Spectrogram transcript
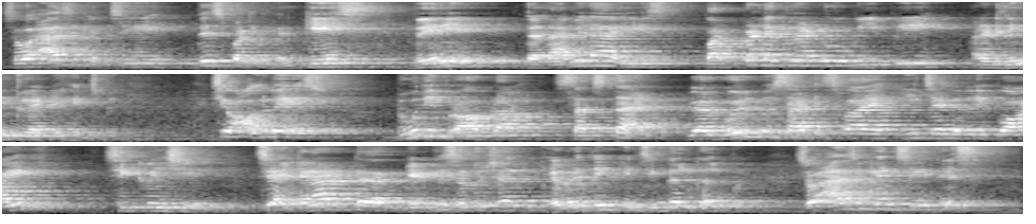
So as you can see, this particular case wherein the lamina is perpendicular to VP and it is inclined to HP. See always do the problem such that we are going to satisfy each and every point sequentially. See, I cannot uh, get the solution everything in single gulp. So as you can see this,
